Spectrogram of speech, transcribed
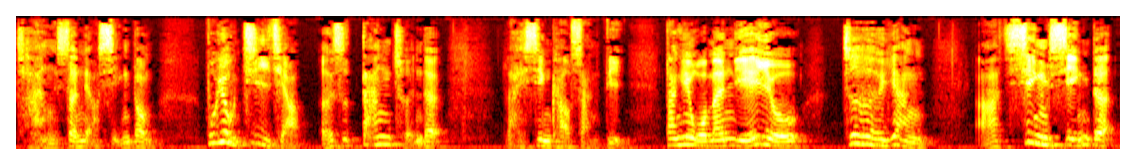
产生了行动。不用技巧，而是单纯的来信靠上帝。当然，我们也有这样啊信心的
